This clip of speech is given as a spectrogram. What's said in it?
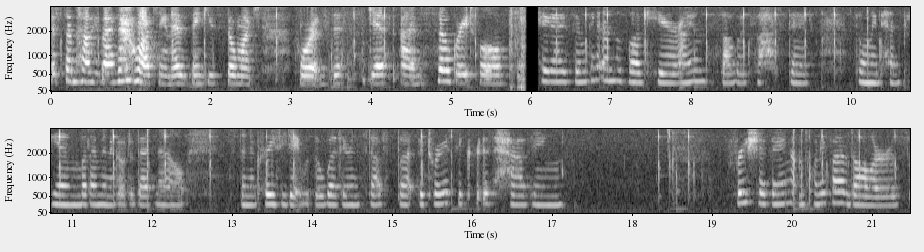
if somehow you guys are watching this, thank you so much for this gift. I'm so grateful. Hey guys, so I'm gonna end the vlog here. I am so exhausted. It's only 10 p.m., but I'm gonna go to bed now. It's been a crazy day with the weather and stuff, but Victoria's Secret is having free shipping on $25.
